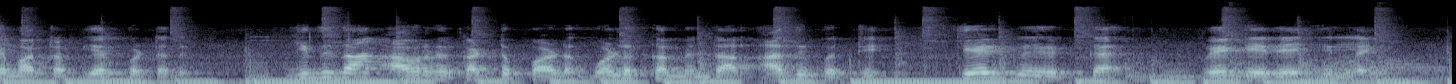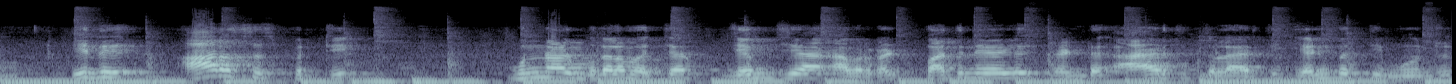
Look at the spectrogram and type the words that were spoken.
ஏமாற்றம் ஏற்பட்டது. இதுதான் அவர்கள் கட்டுப்பாடு ஒழுக்கம் என்றால் அது பற்றி கேள்வி கேட்க வேண்டியதே இல்லை. இது ஆர்எஸ்எஸ் பற்றி முன்னாள் முதலமைச்சர் எம்ஜிஆர் அவர்கள் பதினேழு ரெண்டு ஆயிரத்தி தொள்ளாயிரத்தி எண்பத்தி மூன்று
